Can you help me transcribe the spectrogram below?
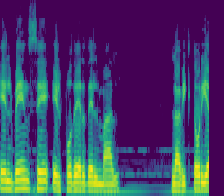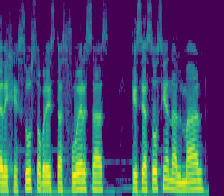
Él vence el poder del mal la victoria de Jesús sobre estas fuerzas que se asocian al mal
